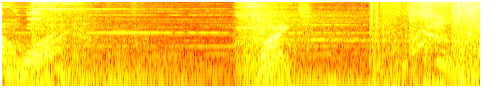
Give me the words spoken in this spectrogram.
Round one. Fight!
